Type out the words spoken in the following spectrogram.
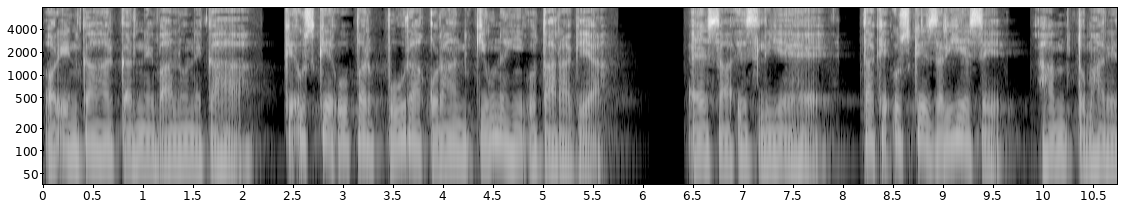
اور انکار کرنے والوں نے کہا کہ اس کے اوپر پورا قرآن کیوں نہیں اتارا گیا؟ ایسا اس لیے ہے تاکہ اس کے ذریعے سے ہم تمہارے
